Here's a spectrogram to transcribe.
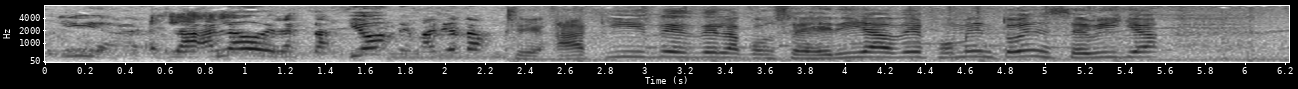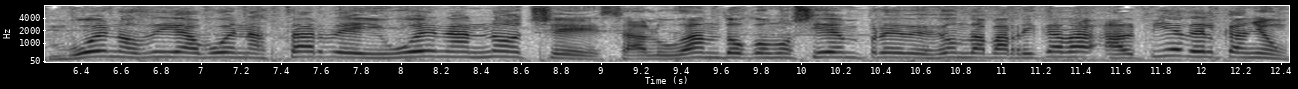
aquí al lado de la estación de María Aquí desde la Consejería de Fomento en Sevilla Buenos días, buenas tardes y buenas noches. Saludando como siempre desde Onda Barricada al pie del cañón.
